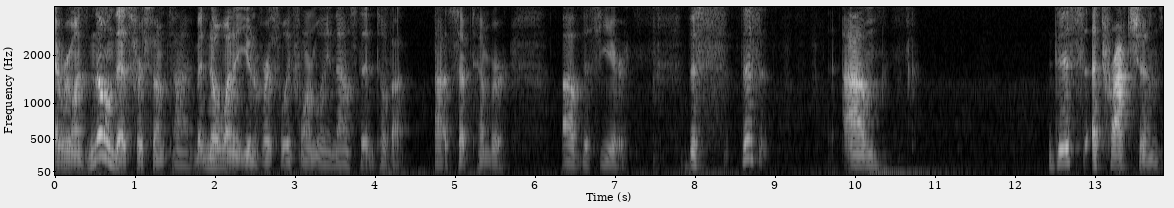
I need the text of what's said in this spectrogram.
Everyone's known this for some time, but no one at Universally formally announced it until about uh, September of this year. This this um this attraction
